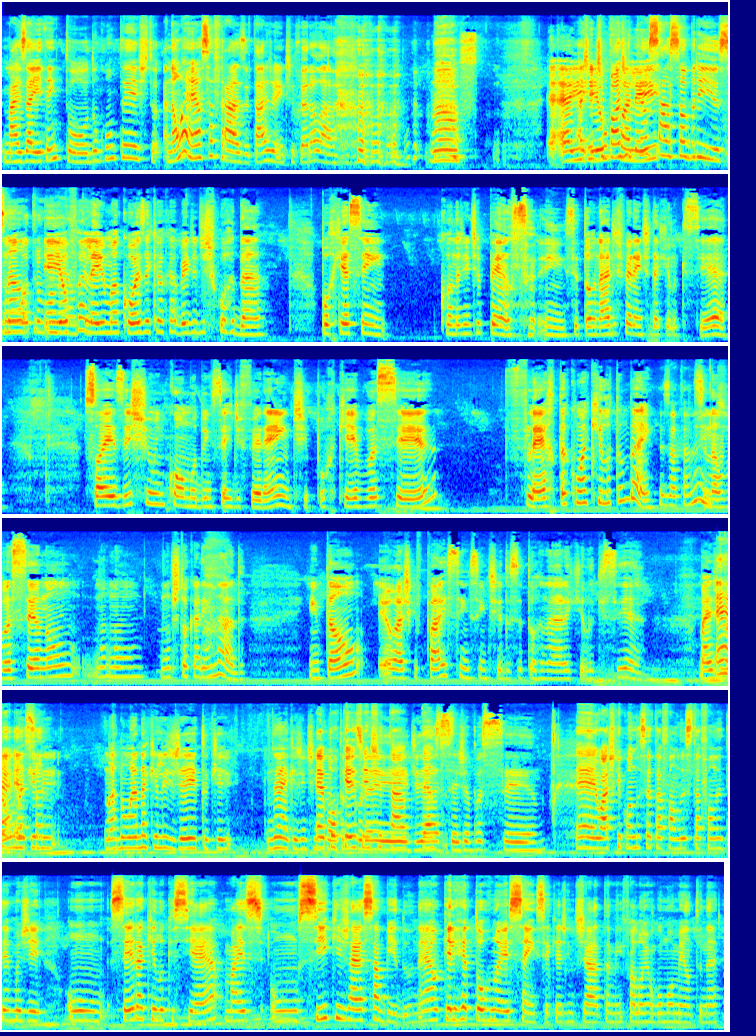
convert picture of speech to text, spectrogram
Mas aí tem todo um contexto. Não é essa frase, tá, gente? Pera lá. Nossa. Aí a gente eu pode falei... pensar sobre isso não, em outro momento. E eu falei uma coisa que eu acabei de discordar. Porque assim, quando a gente pensa em se tornar diferente daquilo que se é, só existe um incômodo em ser diferente porque você flerta com aquilo também. Exatamente. Senão você não, não, não, não te tocaria em nada. Então, eu acho que faz sim sentido se tornar aquilo que se é. Mas É, não essa- naquele. Mas não é naquele jeito que. Né, que a gente É encontra porque a por gente aí, tá de ah, pensa- seja você. É, eu acho que quando você tá falando, você tá falando em termos de um ser aquilo que se é, mas um si que já é sabido, né? Aquele retorno à essência que a gente já também falou em algum momento, né?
